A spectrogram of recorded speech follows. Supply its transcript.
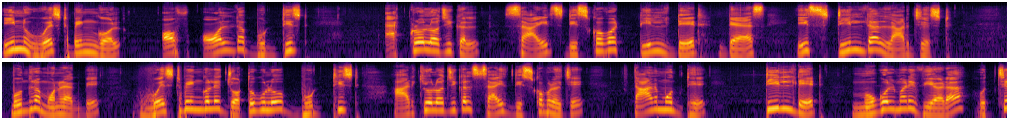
In West Bengal, of all the Buddhist archaeological sites discovered till date dash is still the largest বন্ধুরা মনে রাখবে ওয়েস্ট বেঙ্গলে যতগুলো বুদ্ধিস্ট আর্কিওলজিক্যাল সাইট ডিসকভার হয়েছে তার মধ্যে টিল ডেট মোগলমারি ভিয়ারা হচ্ছে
